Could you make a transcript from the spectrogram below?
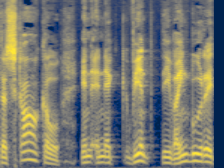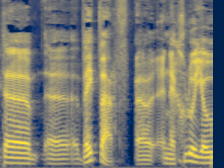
te skakel en en ek weet die wynboer het 'n 'n webwerf uh, en ek glo jou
